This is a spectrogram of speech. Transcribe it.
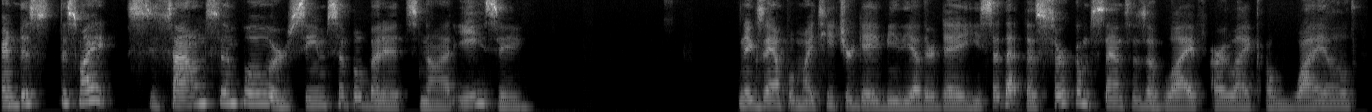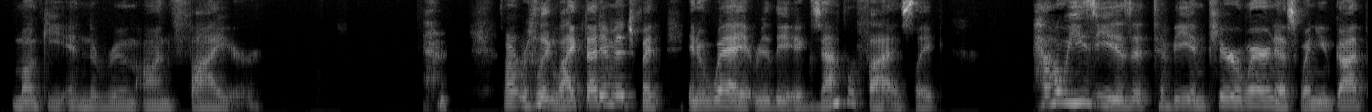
and this this might sound simple or seem simple but it's not easy. An example my teacher gave me the other day he said that the circumstances of life are like a wild monkey in the room on fire. I don't really like that image but in a way it really exemplifies like how easy is it to be in pure awareness when you've got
